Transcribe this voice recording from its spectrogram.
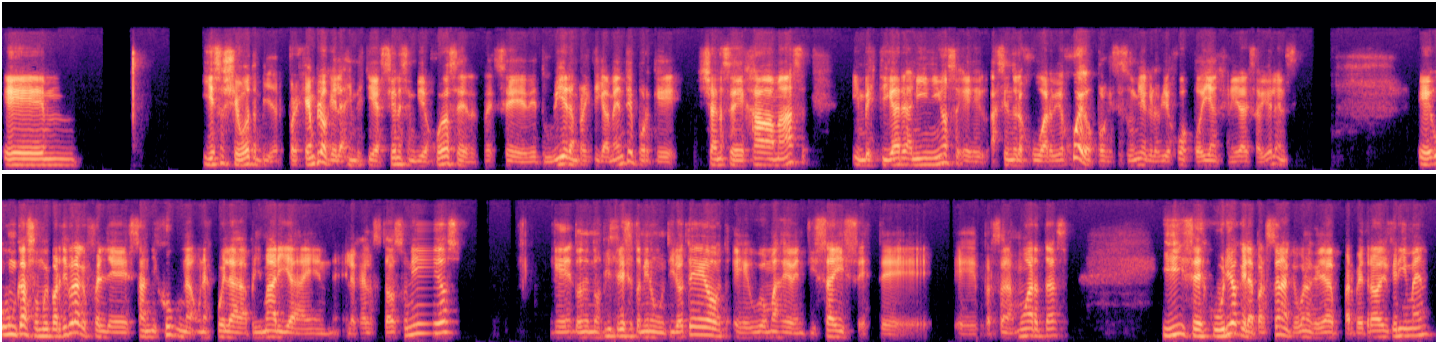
Em, y eso llevó, por ejemplo, que las investigaciones en videojuegos se, detuvieran prácticamente porque ya no se dejaba más investigar a niños eh, haciéndolos jugar videojuegos, porque se asumía que los videojuegos podían generar esa violencia. Eh, un caso muy particular que fue el de Sandy Hook, una, escuela primaria en, en, los Estados Unidos, donde en 2013 también hubo un tiroteo, eh, hubo más de 26 este, personas muertas, y se descubrió que la persona que, bueno, que había perpetrado el crimen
